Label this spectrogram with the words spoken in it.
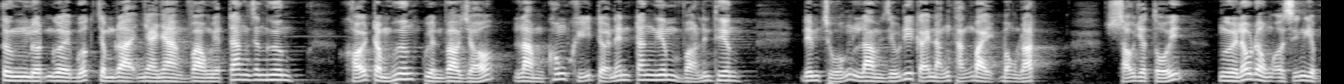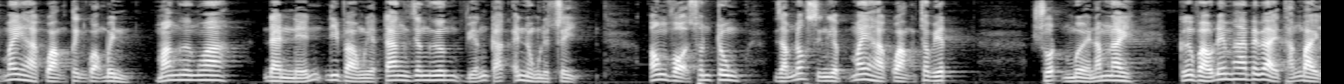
Từng lượt người bước chậm rãi nhẹ nhàng vào nghĩa trang dân hương. Khói trầm hương quyện vào gió, làm không khí trở nên trang nghiêm và linh thiêng. Đêm xuống làm dịu đi cái nắng tháng 7 bỗng rát. 6 giờ tối, người lao động ở xí nghiệp May Hà Quảng, tỉnh Quảng Bình mang hương hoa, đèn nến đi vào nghĩa trang dân hương viếng các anh hùng liệt sĩ. Ông Võ Xuân Trung, giám đốc sự nghiệp May Hà Quảng cho biết, suốt 10 năm nay, cứ vào đêm 27 tháng 7,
